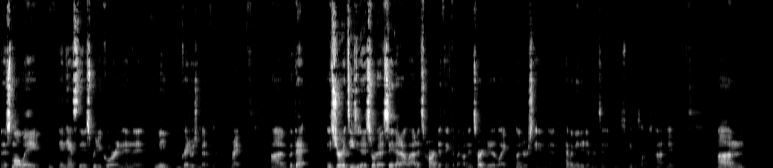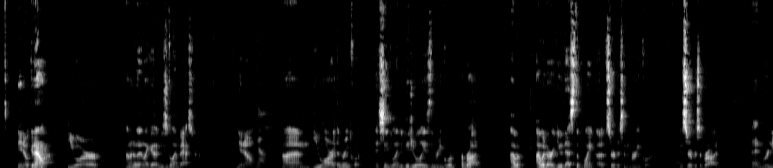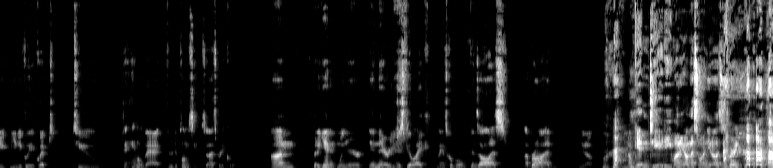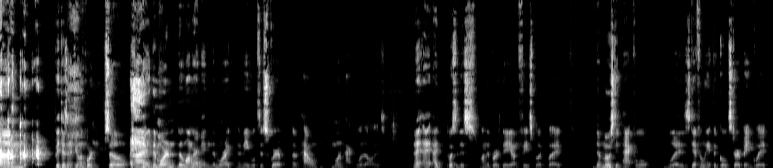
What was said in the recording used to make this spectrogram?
in a small way, enhanced the esprit de corps and, and the, made graduation better for them, right? Uh, but that, and sure, it's easy to sort of say that out loud. It's hard to think about, and it's hard to like understand that. Have I made a difference in any of these people's lives? I don't know, maybe. Um, in Okinawa, you are, I don't know, like a musical ambassador. You know, Yeah. um, you are the Marine Corps. A single individual is the Marine Corps abroad. I would I would argue that's the point of service in the Marine Corps, is service abroad, and we're uniquely equipped to to handle that through diplomacy. So that's pretty cool. Um, but again, when you're in there, you just feel like Lance Corporal Gonzalez abroad. You know, I'm getting TAD money on this one. You know, this is great. um, it doesn't feel important. So uh, the more, the longer I'm in, the more I, I'm able to square up of how more impactful it all is. And I, I, posted this on the birthday on Facebook, but the most impactful was definitely at the Gold Star banquet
